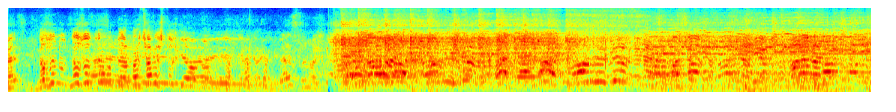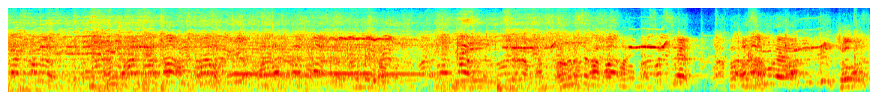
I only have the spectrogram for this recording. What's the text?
ben. Nasıl nasıl oturup beraber çalıştık ya. Nasılsın başkanım? Önümüzü kapatmayın. Basın buraya. Çok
